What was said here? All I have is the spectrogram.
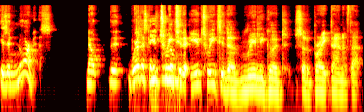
is enormous. Now, the, where this you tweeted it, you tweeted a really good sort of breakdown of that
